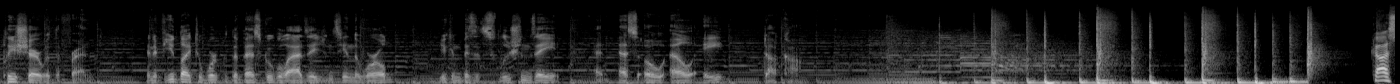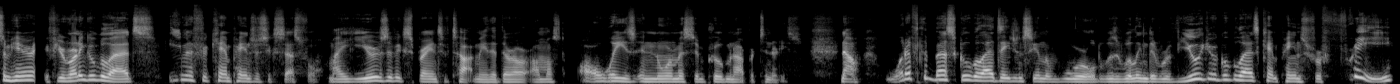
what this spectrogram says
please share it with a friend. And if you'd like to work with the best Google Ads agency in the world, you can visit Solutions8 at sol8.com. Kasim here. If you're running Google Ads, even if your campaigns are successful, my years of experience have taught me that there are almost always enormous improvement opportunities. Now, what if the best Google Ads agency in the world was willing to review your Google Ads campaigns for free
